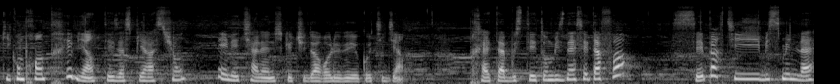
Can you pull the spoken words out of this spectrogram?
qui comprend très bien tes aspirations et les challenges que tu dois relever au quotidien. Prête à booster ton business et ta foi? C'est parti, bismillah.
